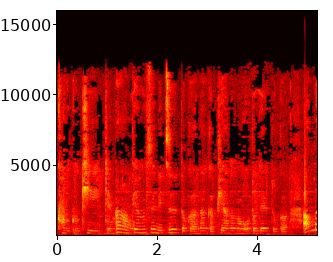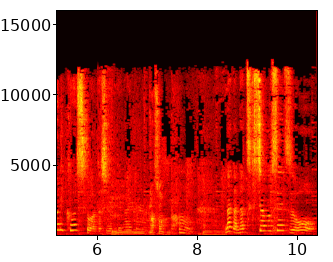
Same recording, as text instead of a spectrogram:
軽く聞いてもああピアノ旋律とかなんかピアノの音でとか。あんまり詳しくは私言ってないと思うまあそうなんだ。うん。なんか夏希ちゃんのセンスを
